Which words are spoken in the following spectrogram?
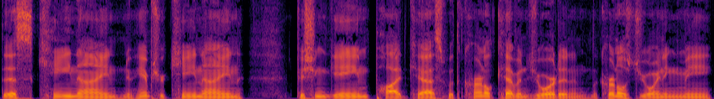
this canine New Hampshire canine fish and game podcast with Colonel Kevin Jordan, and the Colonel's joining me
